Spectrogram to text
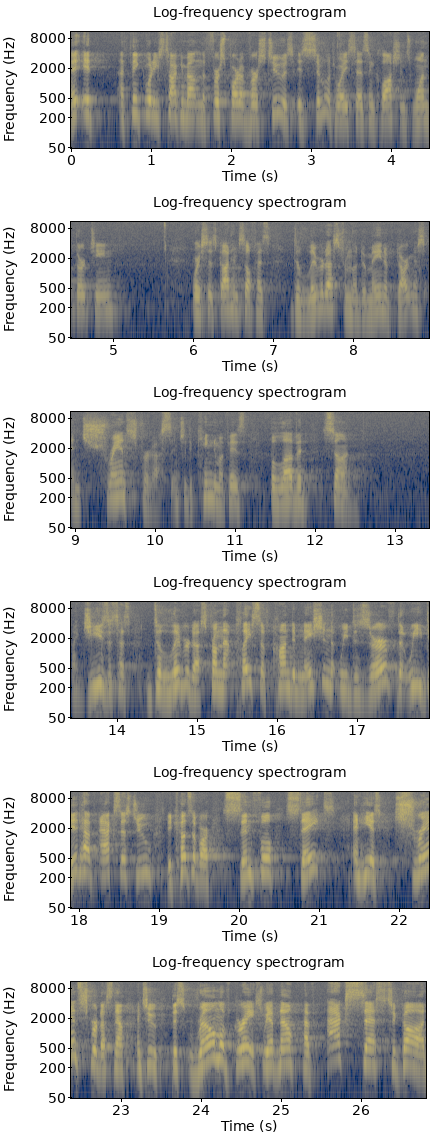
It, it I think what he's talking about in the first part of verse 2 is, is similar to what he says in Colossians 1.13, where he says, God himself has delivered us from the domain of darkness and transferred us into the kingdom of his beloved Son. Like Jesus has delivered us from that place of condemnation that we deserve, that we did have access to because of our sinful state. And he has transferred us now into this realm of grace. We have now have access to God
